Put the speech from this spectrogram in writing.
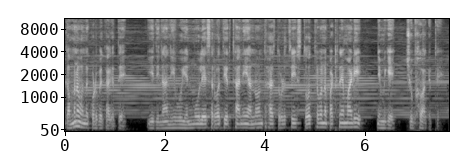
ಗಮನವನ್ನು ಕೊಡಬೇಕಾಗತ್ತೆ. ಈ ದಿನ ನೀವು ಎನ್ಮೂಲೆ ಸರ್ವತೀರ್ಥಾನಿ ಅನ್ನುವಂತಹ ತುಳಸಿ ಸ್ತೋತ್ರವನ್ನು ಪಠನೆ ಮಾಡಿ ನಿಮಗೆ ಶುಭವಾಗುತ್ತೆ.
